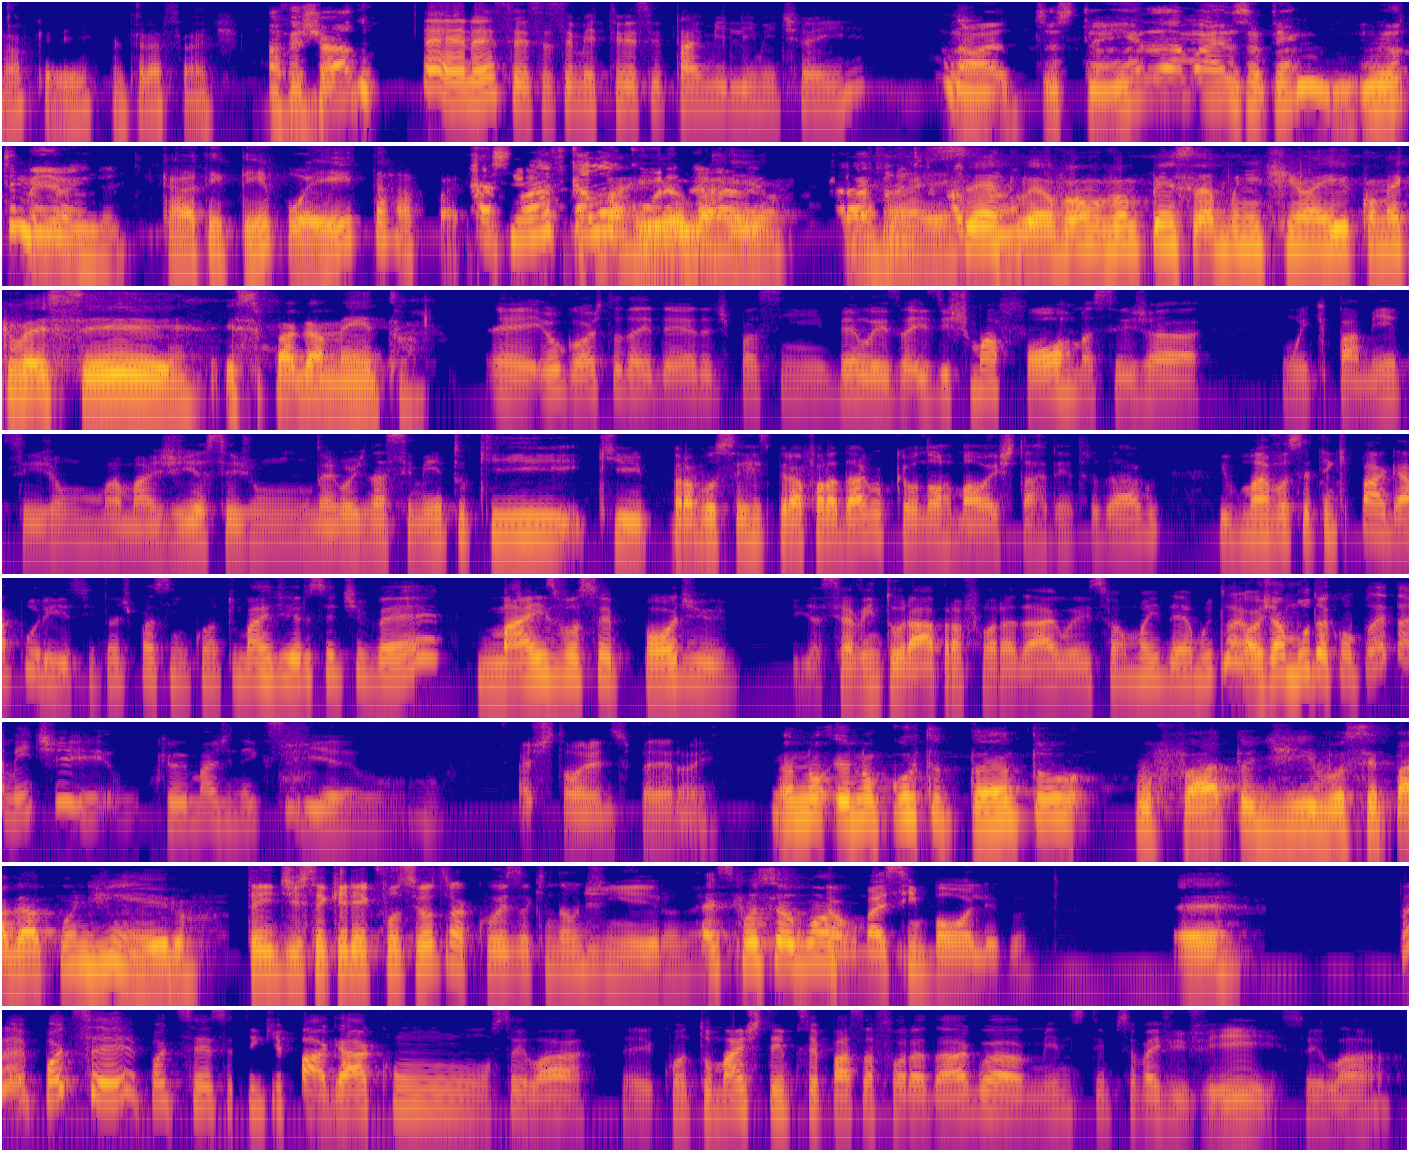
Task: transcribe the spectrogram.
Ok, interessante. Tá fechado? É, né? Se, se você meteu esse time limit aí. Não, vocês têm ainda, mas você tem um minuto e meio ainda. Cara, tem tempo? Eita, rapaz. É, senão vai ficar loucura, Barril, né? barril. Ah, é. Certo, Léo, vamos, vamos pensar bonitinho aí como é que vai ser esse pagamento. É, eu gosto da ideia de, tipo assim, beleza, existe uma forma, seja um equipamento, seja uma magia, seja um negócio de nascimento, que, que para você respirar fora d'água, porque o normal é estar dentro d'água, e- mas você tem que pagar por isso. Então, tipo assim, quanto mais dinheiro você tiver, mais você pode se aventurar para fora d'água. Isso é uma ideia muito legal. Já muda completamente o que eu imaginei que seria a história de super-herói. Eu não, eu não curto tanto o fato de você pagar com dinheiro. Entendi. Você queria que fosse outra coisa que não dinheiro, né? É que fosse alguma. Algo mais simbólico. É, É, pode ser, pode ser. Você tem que pagar com, sei lá, é, quanto mais tempo você passa fora d'água, menos tempo você vai viver, sei lá.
